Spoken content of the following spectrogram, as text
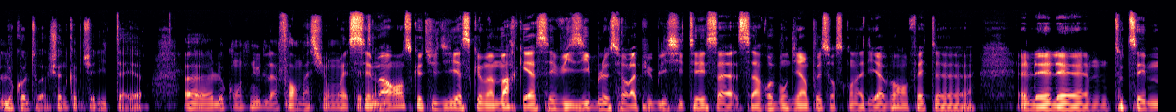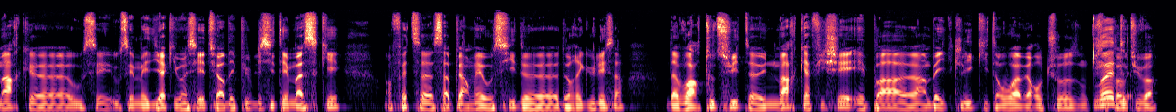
le call to action, comme tu as dit tout à l'heure, le contenu de l'information, etc. C'est marrant ce que tu dis. Est-ce que ma marque est assez visible sur la publicité ça, rebondit un peu sur ce qu'on a dit avant. En fait, Euh, toutes ces marques euh, ou, ces, médias qui vont essayer de faire des publicités masquées, en fait, ça, permet aussi de réguler ça. D'avoir tout de suite euh, une marque affichée et pas euh, un bait-click qui t'envoie vers autre chose. Donc tu Ouais, sais pas où tu vas.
